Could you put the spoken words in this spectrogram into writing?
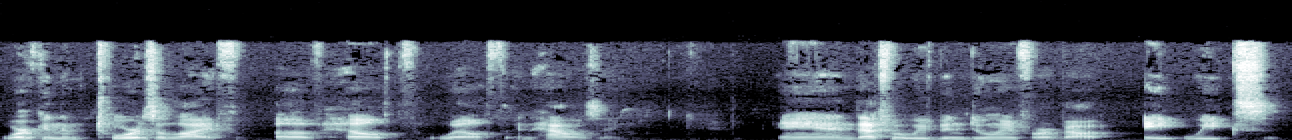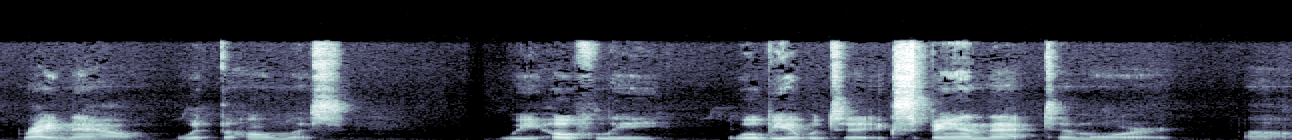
working them towards a life of health, wealth, and housing. And that's what we've been doing for about eight weeks right now with the homeless. We hopefully will be able to expand that to more um,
